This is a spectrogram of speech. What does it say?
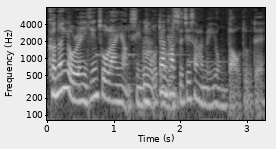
可能有人已经做了安养信托，但他实际上还没用到，对不对？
